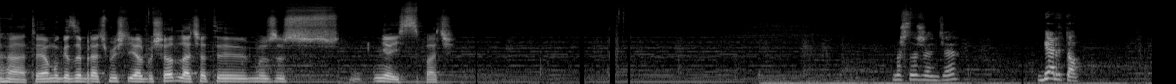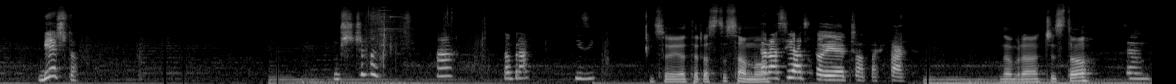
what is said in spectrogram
Aha, to ja mogę zebrać myśli albo się odlać, a ty możesz nie iść spać. Masz narzędzie? Bier to! Bierz to! No przytrzymaj. A, dobra. Easy. Co, ja teraz to samo. Teraz ja stoję w czatach, tak. Dobra, czysto? Ten...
